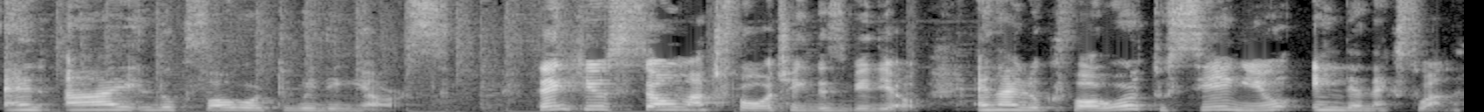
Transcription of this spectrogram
and I look forward to reading yours. Thank you so much for watching this video and I look forward to seeing you in the next one.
